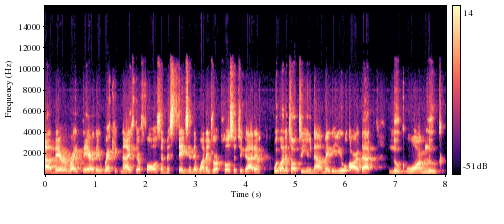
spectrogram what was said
uh, they're right there. They recognize their faults and mistakes and they want to draw closer to God. And we want to talk to you now. Maybe you are that lukewarm Luke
